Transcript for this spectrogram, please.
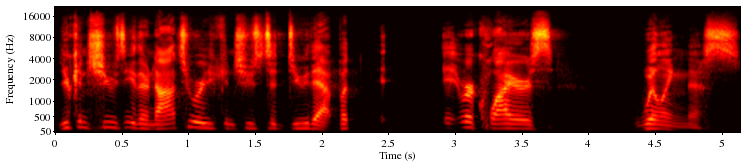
You can choose either not to or you can choose to do that, but it requires willingness.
